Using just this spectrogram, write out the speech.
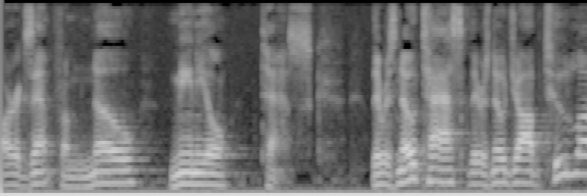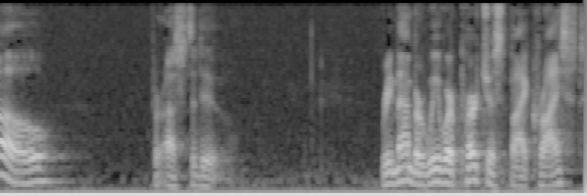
are exempt from no menial task. There is no task, there is no job too low for us to do. Remember, we were purchased by Christ.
